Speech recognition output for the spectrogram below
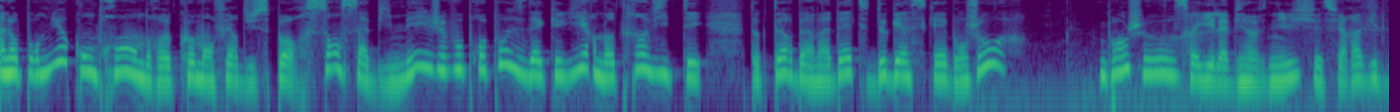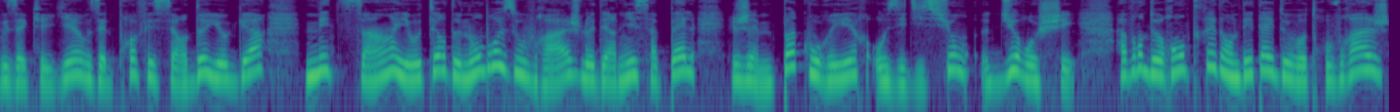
Alors pour mieux comprendre comment faire du sport sans s'abîmer, je vous propose d'accueillir notre invitée, docteur Bernadette de Gasquet. Bonjour. Bonjour. Soyez la bienvenue. Je suis ravie de vous accueillir. Vous êtes professeur de yoga, médecin et auteur de nombreux ouvrages. Le dernier s'appelle J'aime pas courir aux éditions du Rocher. Avant de rentrer dans le détail de votre ouvrage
